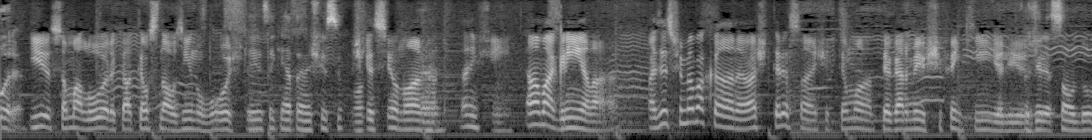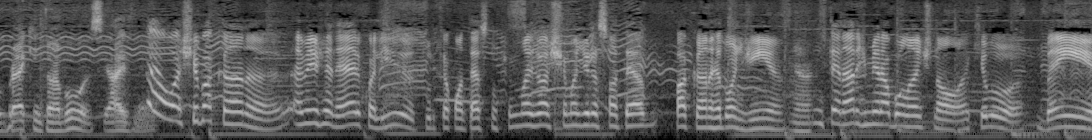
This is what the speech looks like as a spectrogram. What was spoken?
loura? Isso, é uma loura, que ela tem um sinalzinho no rosto. Esse aqui é também, esqueci o nome. Esqueci o nome. É. Ah, enfim. É uma magrinha lá. Mas esse filme é bacana, eu acho interessante. Tem uma pegada meio Stephen King ali. A direção do então é boa, esse Eisner? É, eu achei bacana. É meio genérico ali, tudo que acontece no filme, mas eu achei uma direção até bacana, redondinha. É. Não tem nada de mirabolante, não. Aquilo bem.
